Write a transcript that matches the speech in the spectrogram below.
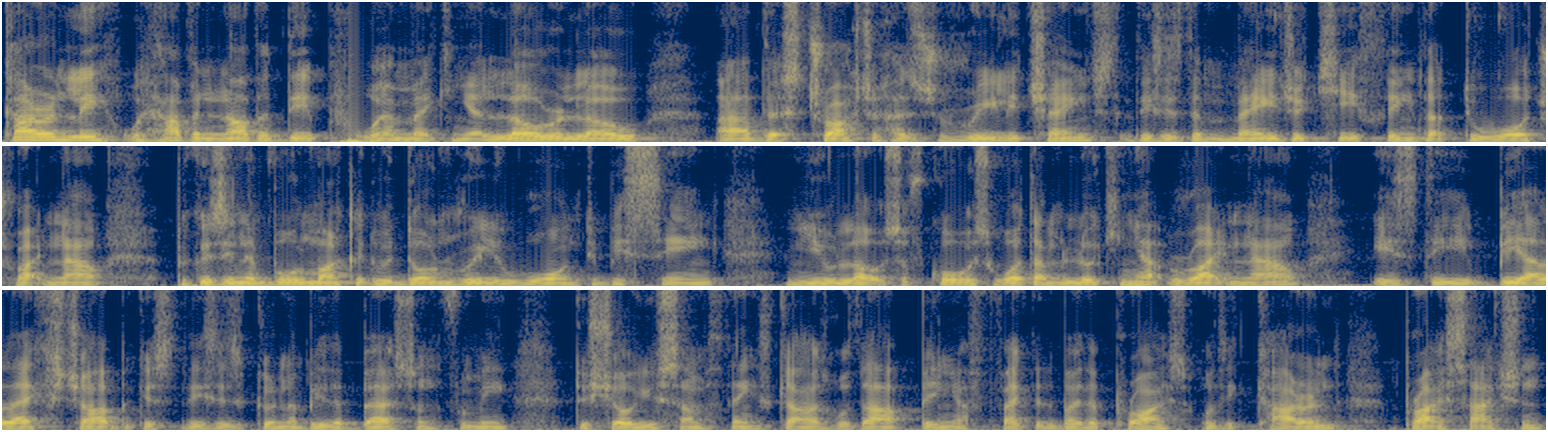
currently we have another dip, we're making a lower low, uh, the structure has really changed. This is the major key thing that to watch right now because in a bull market we don't really want to be seeing new lows. Of course, what I'm looking at right now is the BLX chart because this is going to be the best one for me to show you some things guys without being affected by the price or the current price action.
